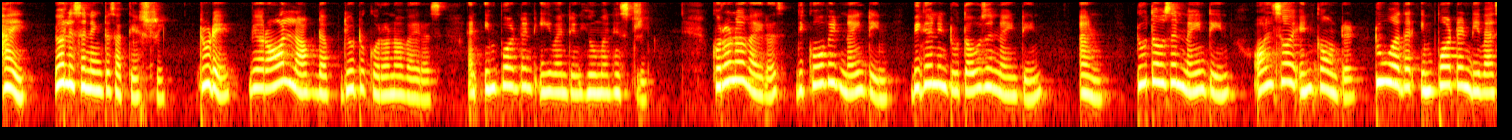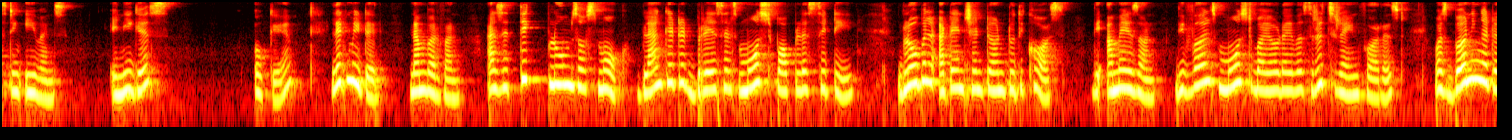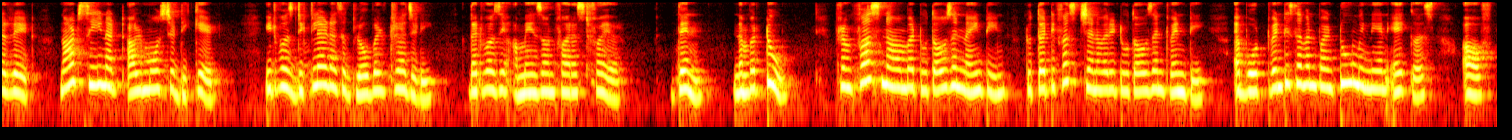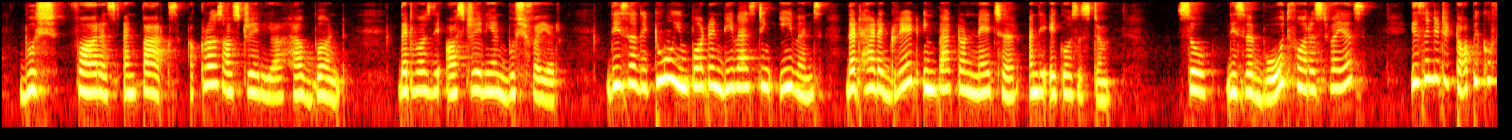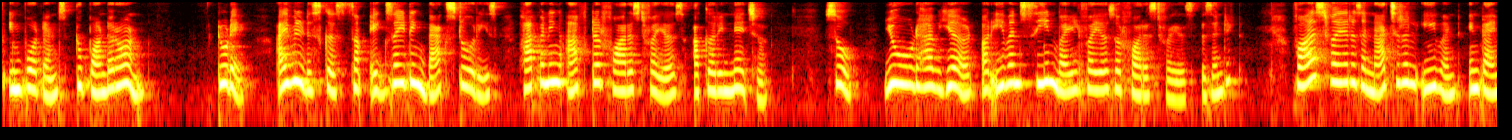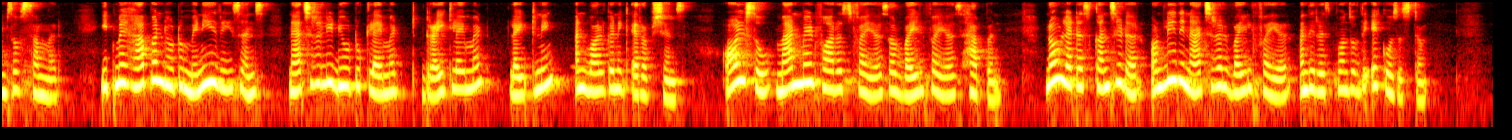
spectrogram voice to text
Hi, you are listening to Satyashri. Today, we are all locked up due to coronavirus, an important event in human history. Coronavirus, the COVID 19, began in 2019 and 2019 also encountered two other important devastating events. Any guess? Okay, let me tell. Number one, as a thick plumes of smoke blanketed Brazil's most populous city, global attention turned to the cause. The Amazon, the world's most biodiverse rich rainforest, was burning at a rate not seen at almost a decade. It was declared as a global tragedy. That was the Amazon forest fire. Then, number two, from 1st November 2019 to 31st January 2020, about 27.2 million acres of bush, forest, and parks across Australia have burned. That was the Australian bushfire. These are the two important devastating events that had a great impact on nature and the ecosystem. So, these were both forest fires? Isn't it a topic of importance to ponder on? Today, I will discuss some exciting backstories happening after forest fires occur in nature. So, you would have heard or even seen wildfires or forest fires, isn't it? Forest fire is a natural event in times of summer. It may happen due to many reasons, naturally due to climate, dry climate, lightning, and volcanic eruptions. Also, man made forest fires or wildfires happen. Now, let us consider only the natural wildfire and the response of the ecosystem.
